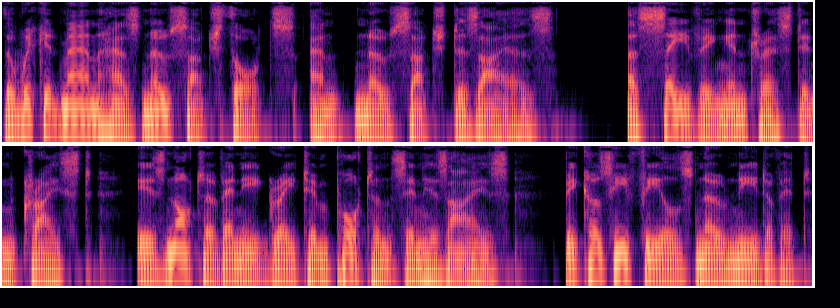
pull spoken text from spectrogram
the wicked man has no such thoughts and no such desires. A saving interest in Christ is not of any great importance in his eyes, because he feels no need of it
